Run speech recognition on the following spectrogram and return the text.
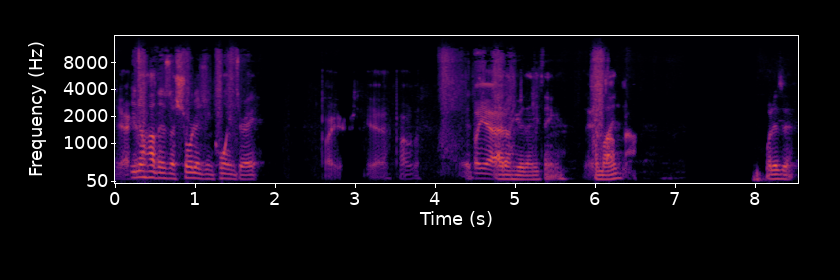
Yeah, you know how there's a shortage in coins, right? probably, yeah, probably. It's- But yeah. I don't hear anything. Come on. What is it?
